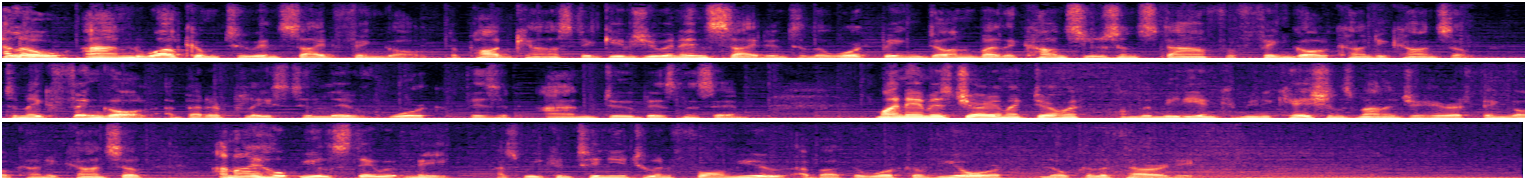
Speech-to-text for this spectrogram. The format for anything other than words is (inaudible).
Hello, and welcome to Inside Fingal, the podcast that gives you an insight into the work being done by the councillors and staff of Fingal County Council to make Fingal a better place to live, work, visit, and do business in. My name is Jerry McDermott. I'm the Media and Communications Manager here at Fingal County Council, and I hope you'll stay with me as we continue to inform you about the work of your local authority.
